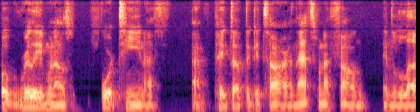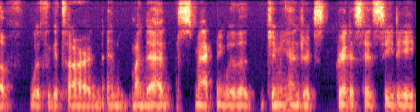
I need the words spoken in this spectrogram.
but really when I was 14 I I picked up the guitar, and that's when I fell in love with the guitar. And, and my dad smacked me with a Jimi Hendrix Greatest Hits CD,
